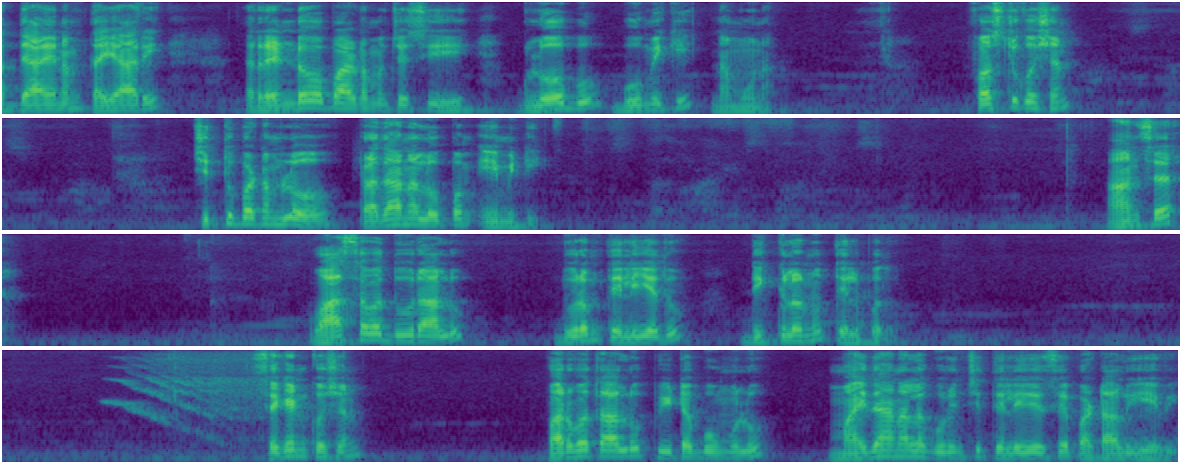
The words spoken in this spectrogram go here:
అధ్యయనం తయారీ. రెండవ పాఠం వచ్చేసి గ్లోబు భూమికి నమూనా. ఫస్ట్ క్వశ్చన్ చిత్తుపటంలో ప్రధాన లోపం ఏమిటి? ఆన్సర్ వాస్తవ దూరాలు దూరం తెలియదు. దిక్కులను తెలుపదు. Second question. పర్వతాలు పీఠభూములు మైదానాల గురించి తెలియజేసే పటాలు ఏవి?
